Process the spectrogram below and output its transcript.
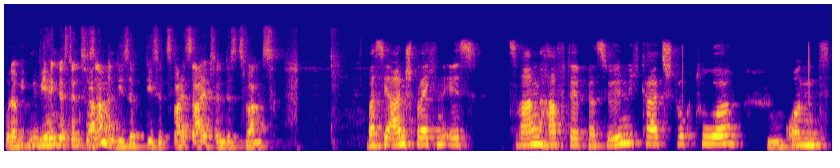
oder wie, wie hängt das denn zusammen, diese, diese zwei Seiten des Zwangs? Was Sie ansprechen ist, zwanghafte Persönlichkeitsstruktur. Mhm. Und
